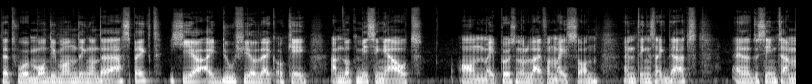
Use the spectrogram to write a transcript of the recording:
that were more demanding on that aspect. Here, I do feel like okay, I'm not missing out on my personal life, on my son, and things like that. And at the same time,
